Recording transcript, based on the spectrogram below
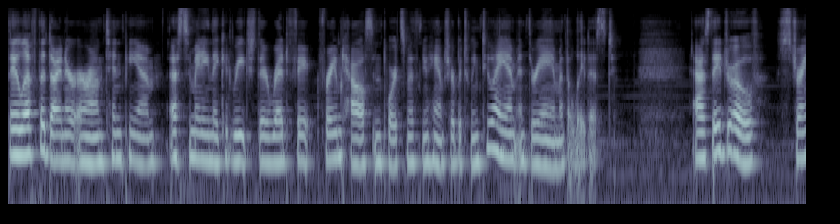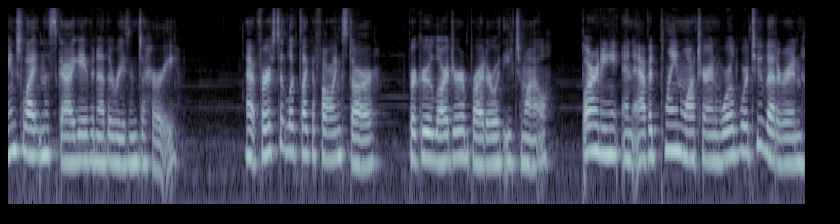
They left the diner around 10 p.m., estimating they could reach their red fa- framed house in Portsmouth, New Hampshire between 2 a.m. and 3 a.m. at the latest. As they drove, strange light in the sky gave another reason to hurry. At first, it looked like a falling star, but grew larger and brighter with each mile. Barney, an avid plane watcher and World War II veteran,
